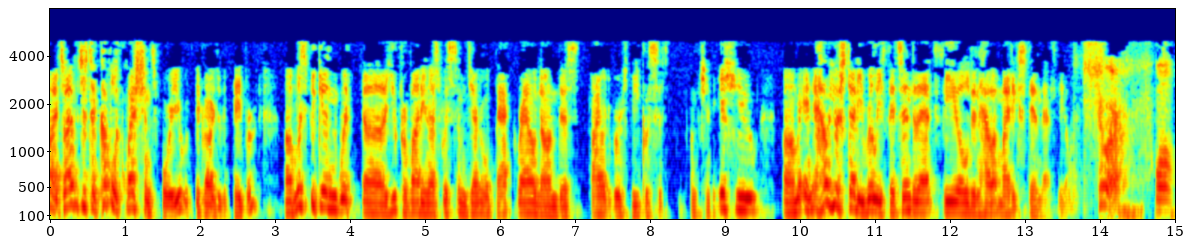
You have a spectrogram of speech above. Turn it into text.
All right, so I have just a couple of questions for you with regard to the paper. Um, let's begin with uh, you providing us with some general background on this biodiversity ecosystem function issue, um, and how your study really fits into that field and how it might extend that field. Sure. Well,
